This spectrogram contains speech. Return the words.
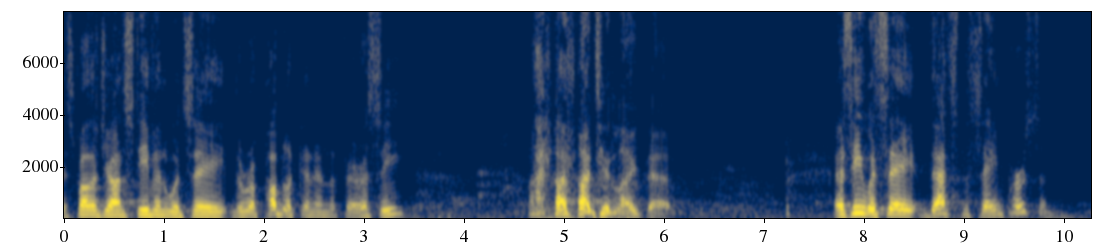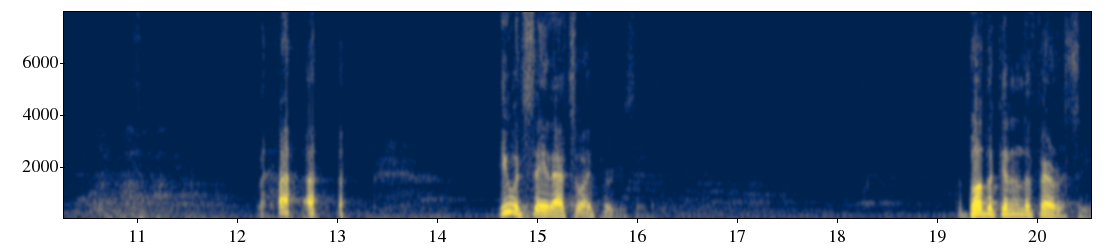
as Father John Stephen would say, the Republican and the Pharisee. I thought you'd like that. As he would say, that's the same person. he would say that, so I figured say that. The publican and the Pharisee.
